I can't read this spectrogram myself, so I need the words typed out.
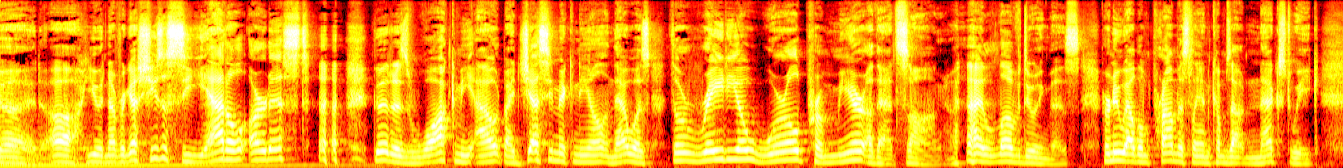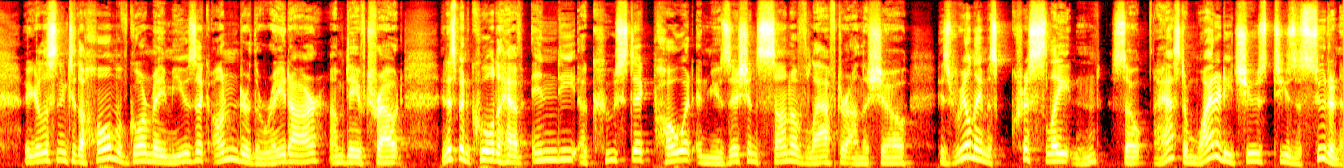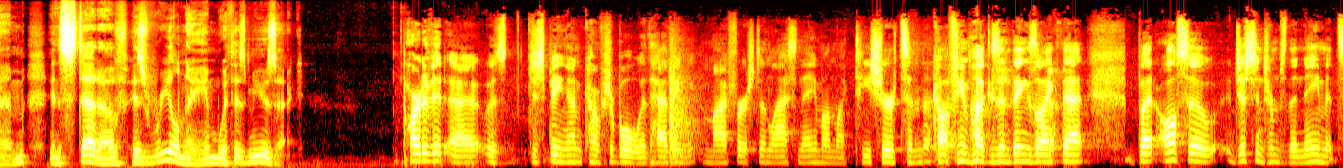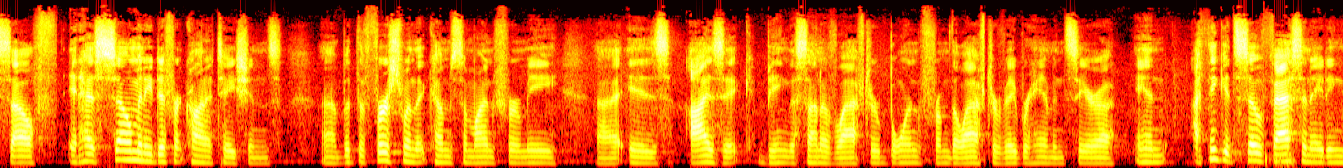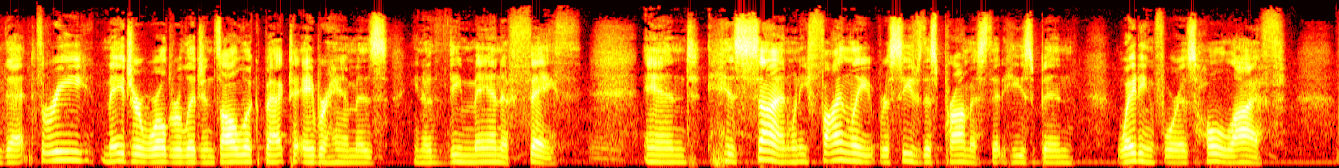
Good. Oh, you would never guess she's a Seattle artist. that is Walk Me Out by Jesse McNeil, and that was the radio world premiere of that song. I love doing this. Her new album Promised Land comes out next week. You're listening to the home of gourmet music under the radar. I'm Dave Trout, and it's been cool to have indie acoustic poet and musician Son of Laughter on the show. His real name is Chris Slaten, so I asked him why did he choose to use a pseudonym instead of his real name with his music. Part of it uh, was just being uncomfortable with having my first and last name on like T-shirts and coffee mugs and things like that. But also, just in terms of the name itself, it has so many different connotations. Uh, but the first one that comes to mind for me uh, is Isaac being the son of laughter, born from the laughter of Abraham and Sarah. And I think it's so fascinating that three major world religions all look back to Abraham as, you know, the man of faith. And his son, when he finally receives this promise that he's been waiting for his whole life,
